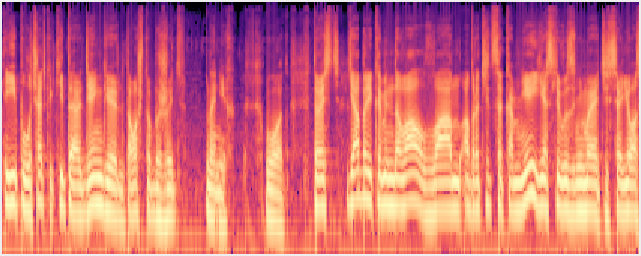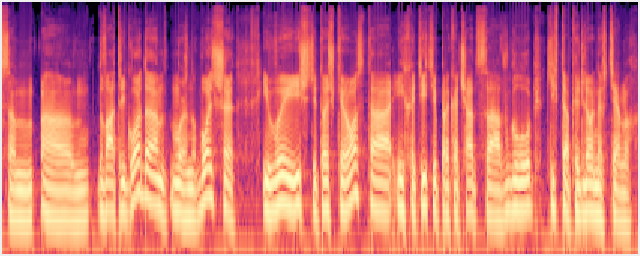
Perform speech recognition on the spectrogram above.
и получать какие-то деньги для того, чтобы жить на них. Вот. То есть я бы рекомендовал вам обратиться ко мне, если вы занимаетесь iOS э, 2-3 года, можно больше, и вы ищете точки роста и хотите прокачаться вглубь каких-то определенных темах.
